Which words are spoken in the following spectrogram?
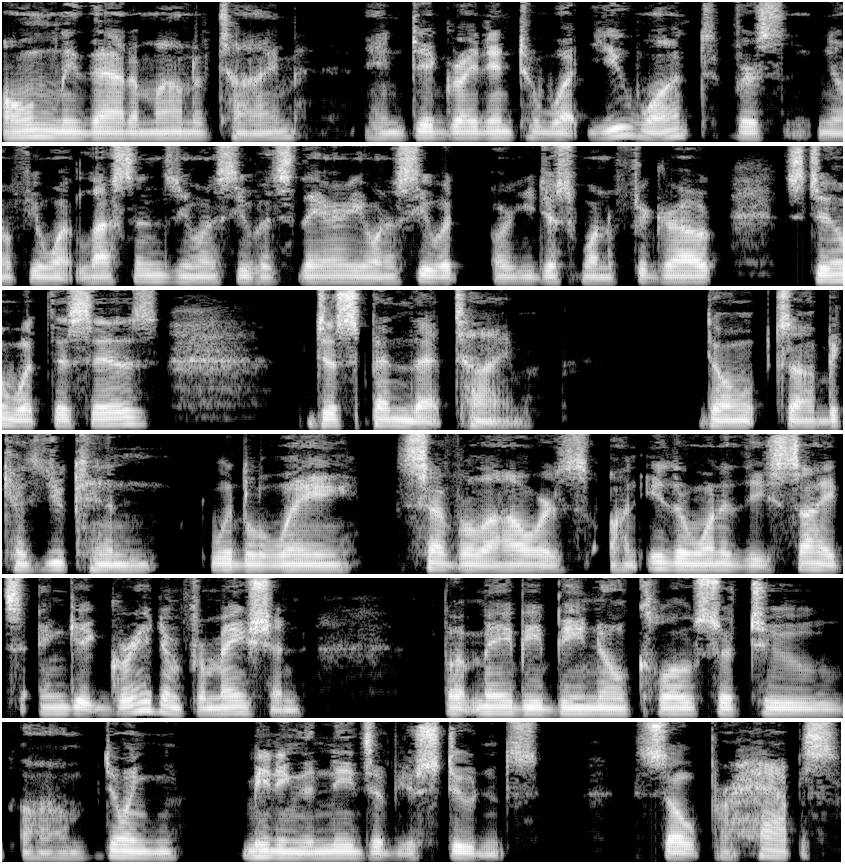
only that amount of time and dig right into what you want versus you know if you want lessons you want to see what's there you want to see what or you just want to figure out still what this is just spend that time. Don't, uh, because you can whittle away several hours on either one of these sites and get great information, but maybe be no closer to um, doing meeting the needs of your students. So perhaps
